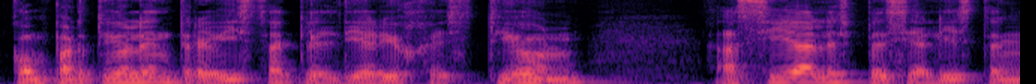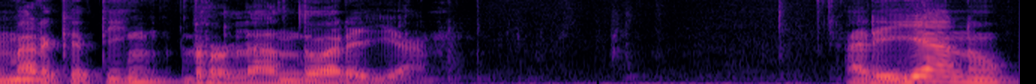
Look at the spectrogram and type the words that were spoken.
compartió la entrevista que el diario Gestión hacía al especialista en marketing Rolando Arellano. Arellano,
